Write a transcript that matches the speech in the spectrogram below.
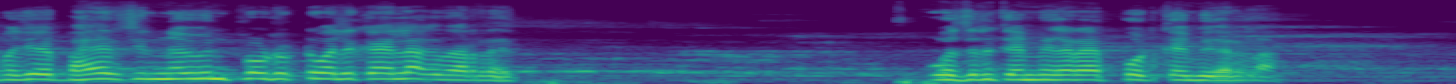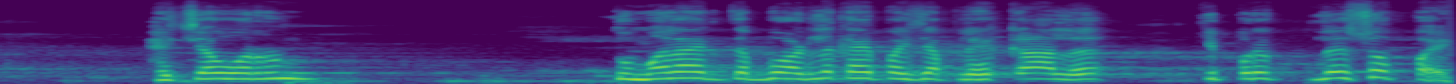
म्हणजे बाहेरचे नवीन प्रोडक्टवाले काय लागणार नाहीत? वजन कमी करायला पोट कमी करायला ह्याच्यावरून तुम्हाला एकदा बॉडलं काय पाहिजे आपलं हे कळालं की परत लय सोपं आहे.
